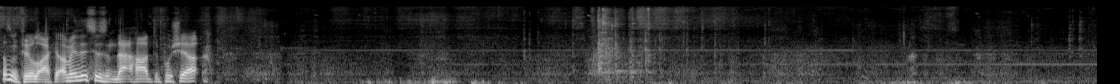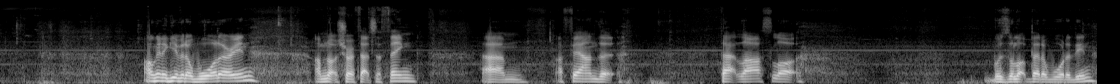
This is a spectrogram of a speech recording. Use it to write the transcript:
Doesn't feel like it. I mean, this isn't that hard to push out. I'm going to give it a water in. I'm not sure if that's a thing. Um, I found that that last lot was a lot better watered in.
